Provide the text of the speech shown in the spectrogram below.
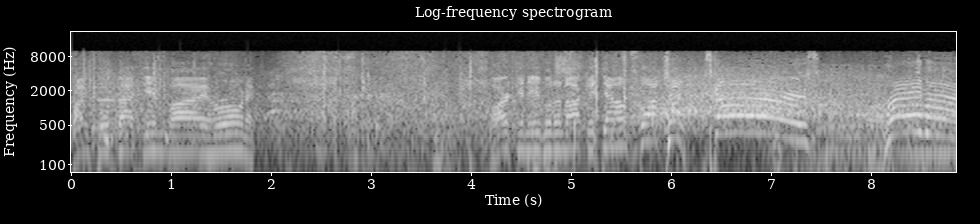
Rifled back in by Hronek. Larkin able to knock it down. Slot shot. Scores! Raymond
